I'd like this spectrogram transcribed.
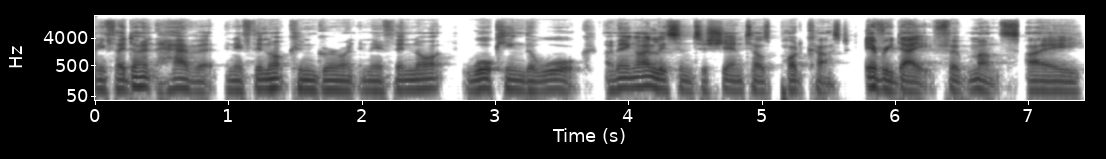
And if they don't have it, and if they're not congruent, and if they're not walking the walk, I mean, I listened to Chantelle's podcast every day for months. I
